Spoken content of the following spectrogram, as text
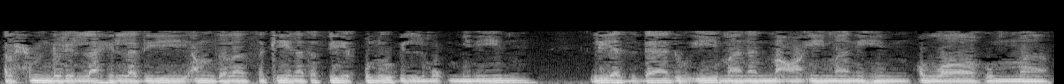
Alhamdulillahilladzi anzala sakinata fi qulubil mu'minin liyazdadu imanan ma'a imanihim. Allahumma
